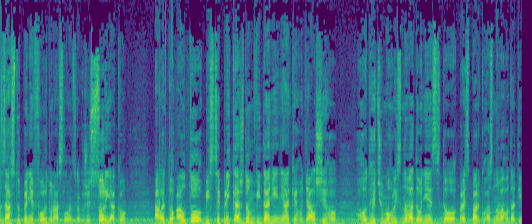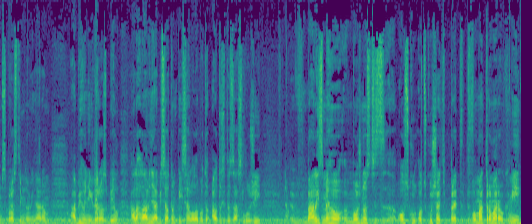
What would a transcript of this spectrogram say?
zastúpenie Fordu na Slovensku. Akože sorry ako, ale to auto by ste pri každom vydaní nejakého ďalšieho hodheťu mohli znova doniesť do presparku a znova ho dať tým sprostým novinárom, aby ho niekto rozbil, ale hlavne, aby sa o tom písalo, lebo to auto si to zaslúži. No. Mali sme ho možnosť osku, odskúšať pred dvoma, troma rokmi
